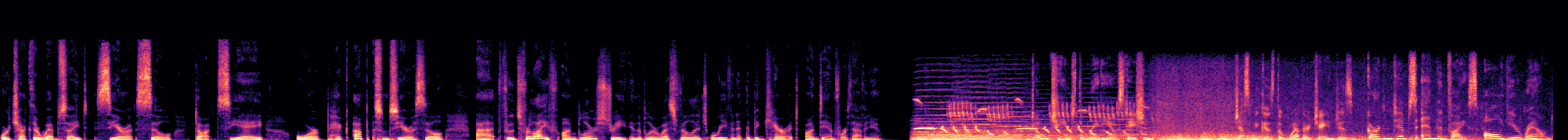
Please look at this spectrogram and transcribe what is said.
or check their website sierrasil.ca or pick up some SierraSil at Foods for Life on Bloor Street in the Bloor West Village or even at the Big Carrot on Danforth Avenue. Don't change the radio station. Just because the weather changes, garden tips and advice all year round.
